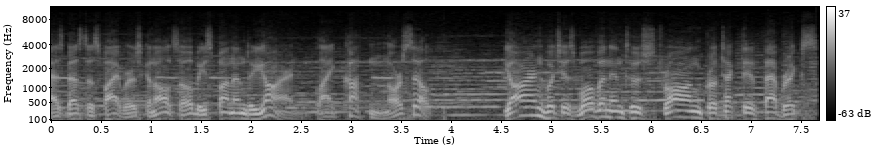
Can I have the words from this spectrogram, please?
Asbestos fibers can also be spun into yarn, like cotton or silk. Yarn which is woven into strong protective fabrics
